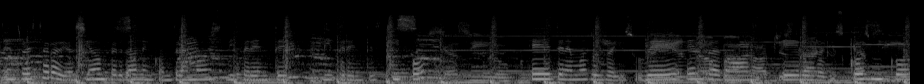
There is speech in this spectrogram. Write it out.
dentro de esta radiación, perdón, encontramos diferentes, diferentes tipos. Eh, tenemos los rayos UV, el radón, eh, los rayos cósmicos,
